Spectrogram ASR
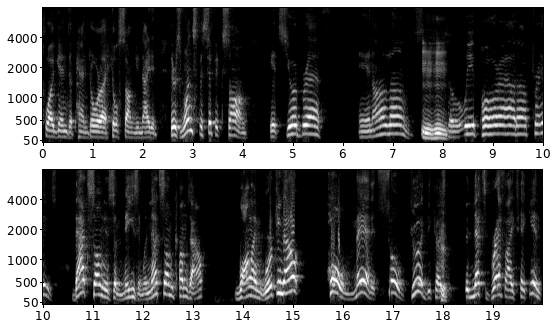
plug into Pandora Hillsong United. There's one specific song, it's your breath in our lungs. Mm-hmm. So we pour out our praise. That song is amazing. When that song comes out, while I'm working out, oh man, it's so good because the next breath I take in,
